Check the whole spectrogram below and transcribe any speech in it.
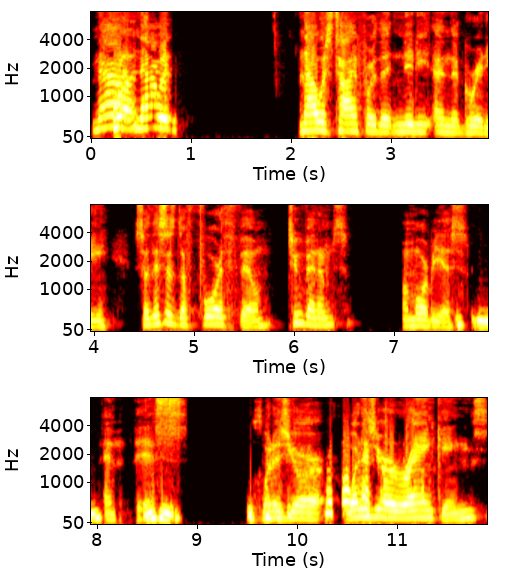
now Well, now it now it's time for the nitty and the gritty. So this is the fourth film, two Venoms, a Morbius, and this. What is your what is your rankings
